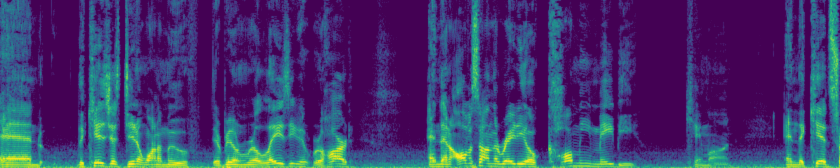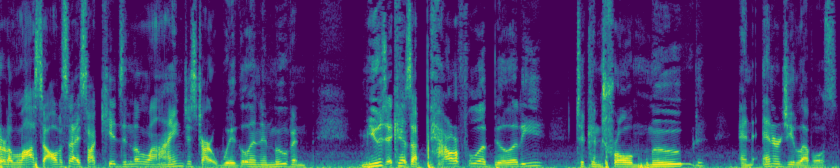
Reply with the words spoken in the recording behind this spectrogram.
and the kids just didn't want to move. They're being real lazy, real hard. And then all of a sudden the radio, Call Me Maybe came on. And the kids sort of lost it. All of a sudden, I saw kids in the line just start wiggling and moving. Music has a powerful ability to control mood and energy levels.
